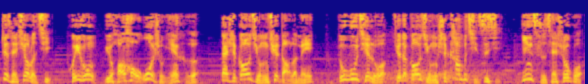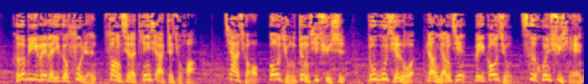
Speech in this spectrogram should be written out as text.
这才消了气，回宫与皇后握手言和。但是高炯却倒了霉，独孤伽罗觉得高炯是看不起自己，因此才说过何必为了一个妇人放弃了天下这句话。恰巧高炯正妻去世，独孤伽罗让杨坚为高炯赐婚续弦，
